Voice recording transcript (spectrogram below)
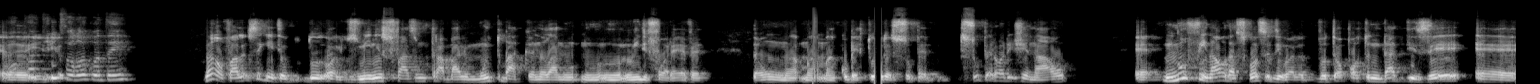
É, o que tu falou quanto aí? Não, eu falei o seguinte: eu, do, olha, os meninos fazem um trabalho muito bacana lá no, no, no Indy Forever, dão uma, uma, uma, cobertura super, super original. É, no final das contas, eu digo: olha, vou ter a oportunidade de dizer é,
